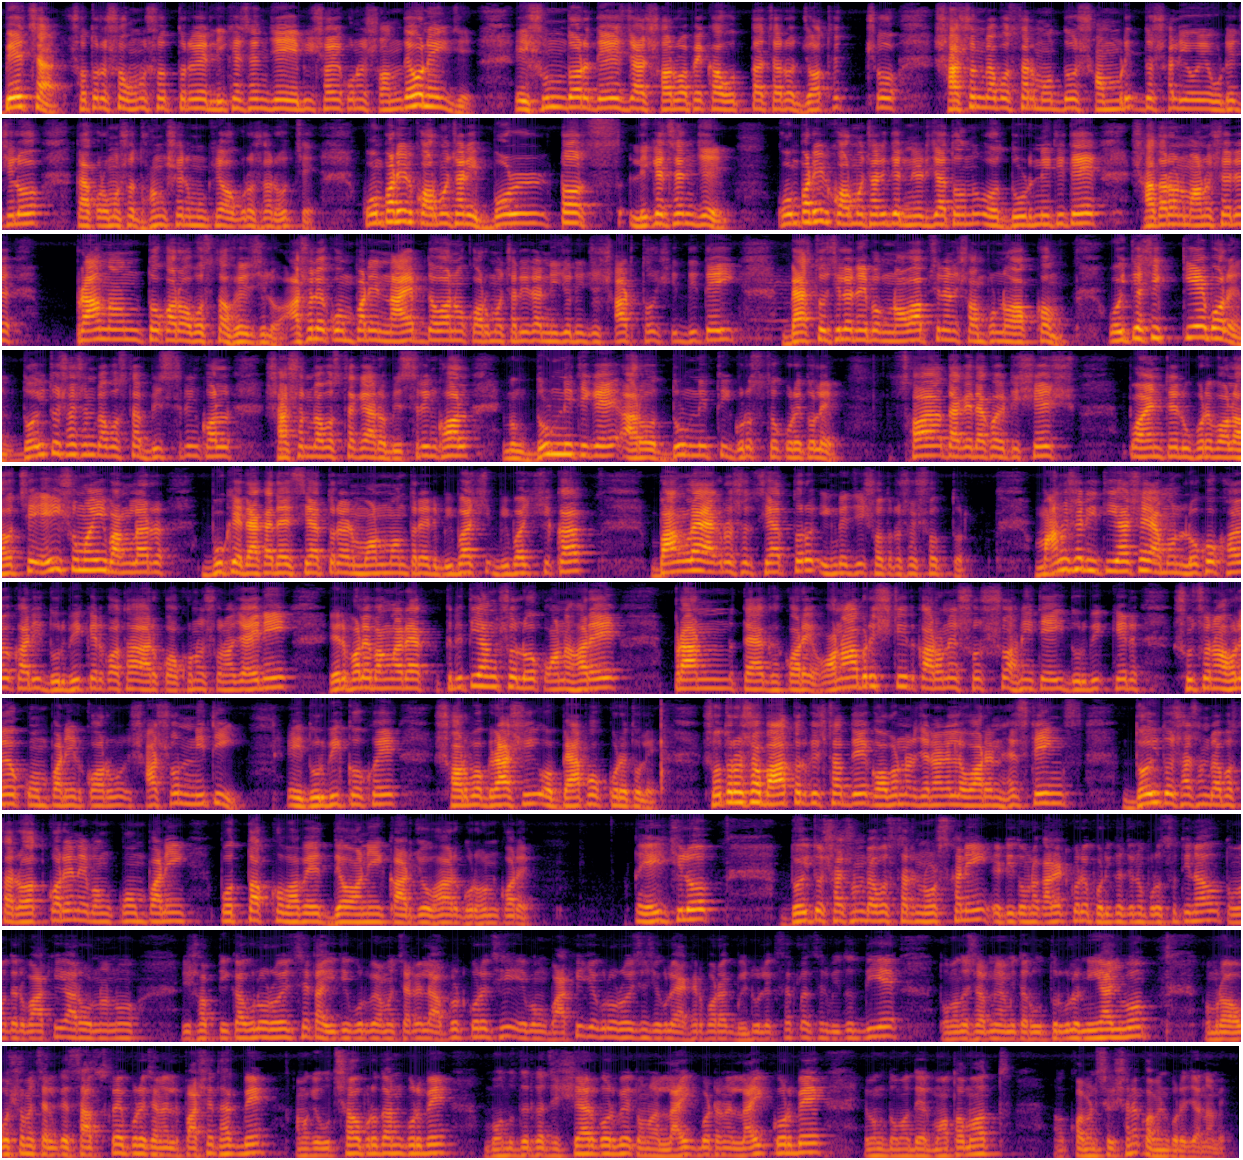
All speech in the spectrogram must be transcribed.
বেচার সতেরোশো উনসত্তরে লিখেছেন যে, এ বিষয়ে কোনো সন্দেহ নেই যে, এই সুন্দর দেশ যা সর্বাপেক্ষা অত্যাচার ও যথেচ্ছ শাসন ব্যবস্থার মধ্যেও সমৃদ্ধশালী হয়ে উঠেছিল, তা ক্রমশ ধ্বংসের মুখে অগ্রসর হচ্ছে। কোম্পানির কর্মচারী বোল্টস লিখেছেন যে, কোম্পানির কর্মচারীদের নির্যাতন ও দুর্নীতিতে সাধারণ মানুষের প্রাণান্তকর অবস্থা হয়েছিল। আসলে কোম্পানির নায়েব দেওয়ানো কর্মচারীরা নিজ নিজ স্বার্থ সিদ্ধিতেই ব্যস্ত ছিলেন এবং নবাব ছিলেন সম্পূর্ণ অক্ষম। ঐতিহাসিক কে বলেন? দ্বৈত শাসন ব্যবস্থা বিশৃঙ্খল, শাসন ব্যবস্থাকে আরও বিশৃঙ্খল এবং দুর্নীতিকে আরও দুর্নীতিগ্রস্ত করে তোলে। ছয় দাগে দেখো এটি শেষ। পয়েন্টের উপরে বলা হচ্ছে, এই সময়ই বাংলার বুকে দেখা দেয় ছিয়াত্তরের মনমন্ত্রের বিভাষিকা বাংলা এগারোশো ছিয়াত্তর, ইংরেজি সতেরোশো সত্তর। মানুষের ইতিহাসে এমন লোকক্ষয়কারী দুর্ভিক্ষের কথা আর কখনো শোনা যায়নি। এর ফলে বাংলার এক তৃতীয়াংশ লোক অনাহারে। প্রাণ ত্যাগ করে। অনাবৃষ্টির কারণে শস্যহানিতে এই দুর্ভিক্ষের সূচনা হলেও কোম্পানির কর্ম শাসন নীতি এই দুর্ভিক্ষকে সর্বগ্রাসী ও ব্যাপক করে তোলে। সতেরোশো বাহাত্তর খ্রিস্টাব্দে গভর্নর জেনারেল ওয়ারেন হেস্টিংস দ্বৈত শাসন ব্যবস্থা রদ করেন এবং কোম্পানি প্রত্যক্ষভাবে দেওয়ানি কার্যভার গ্রহণ করে। তো এই ছিল দ্বৈত শাসন ব্যবস্থার নোটসখানি, এটি তোমরা কালেক্ট করে পরীক্ষার জন্য প্রস্তুতি নাও। তোমাদের বাকি আর অন্যান্য যেসব টিকাগুলো রয়েছে তা ইতিপূর্বে আমার চ্যানেলে আপলোড করেছি এবং বাকি যেগুলো রয়েছে সেগুলো একের পর এক ভিডিও লেকচার ক্লাসের ভিতর দিয়ে তোমাদের সামনে আমি তার উত্তরগুলো নিয়ে আসব। তোমরা অবশ্যই আমার চ্যানেলকে সাবস্ক্রাইব করে চ্যানেলের পাশে থাকবে, আমাকে উৎসাহ প্রদান করবে, বন্ধুদের কাছে শেয়ার করবে, তোমরা লাইক বাটনে লাইক করবে এবং তোমাদের মতামত কমেন্ট সেকশনে কমেন্ট করে জানাবে।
